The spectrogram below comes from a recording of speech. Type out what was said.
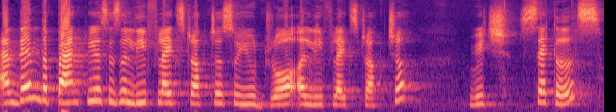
and then the pancreas is a leaf-like structure. So, you draw a leaf-like structure which settles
